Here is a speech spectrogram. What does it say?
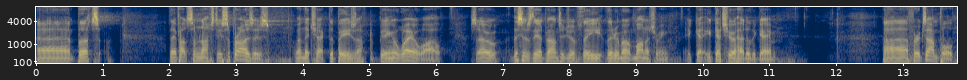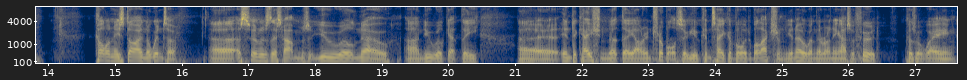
uh, but they've had some nasty surprises when they check the bees after being away a while. So this is the advantage of the, the remote monitoring. It, get, it gets you ahead of the game. Uh, for example, colonies die in the winter. Uh, as soon as this happens, you will know and you will get the uh, indication that they are in trouble. So you can take avoidable action. You know when they're running out of food because we're weighing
